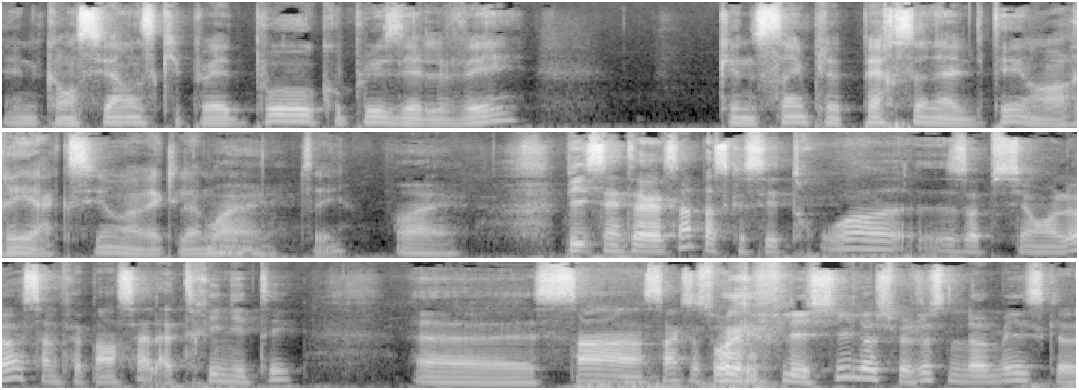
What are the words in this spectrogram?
Une conscience qui peut être beaucoup plus élevée qu'une simple personnalité en réaction avec le monde, Ouais. Puis c'est intéressant parce que ces trois options-là, ça me fait penser à la Trinité. Euh, sans, sans que ce soit réfléchi, là, je fais juste nommer ce que,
